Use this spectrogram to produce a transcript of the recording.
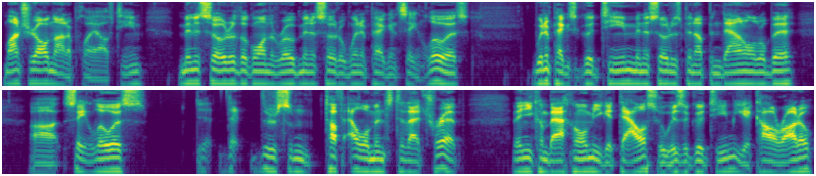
Montreal, not a playoff team. Minnesota, they'll go on the road. Minnesota, Winnipeg, and St. Louis. Winnipeg's a good team. Minnesota's been up and down a little bit. Uh, St. Louis, th- there's some tough elements to that trip. Then you come back home, you get Dallas, who is a good team. You get Colorado,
